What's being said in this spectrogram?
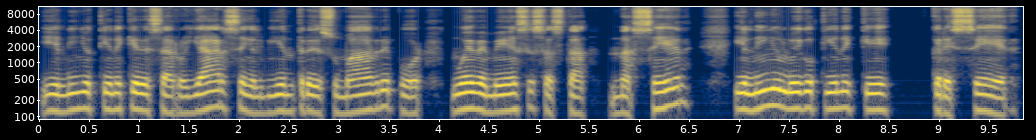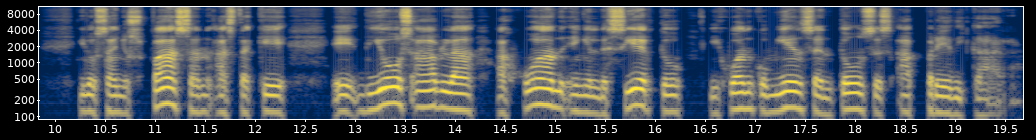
y el niño tiene que desarrollarse en el vientre de su madre por nueve meses hasta nacer y el niño luego tiene que crecer y los años pasan hasta que eh, Dios habla a Juan en el desierto y Juan comienza entonces a predicar.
